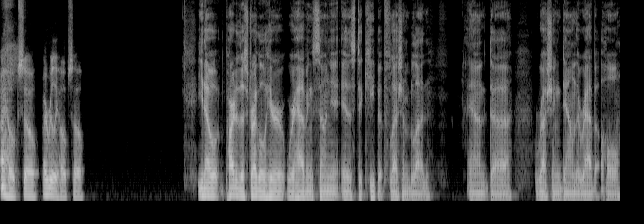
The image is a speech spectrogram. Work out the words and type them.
I hope so. I really hope so. You know part of the struggle here we're having sonya is to keep it flesh and blood and uh rushing down the rabbit hole.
